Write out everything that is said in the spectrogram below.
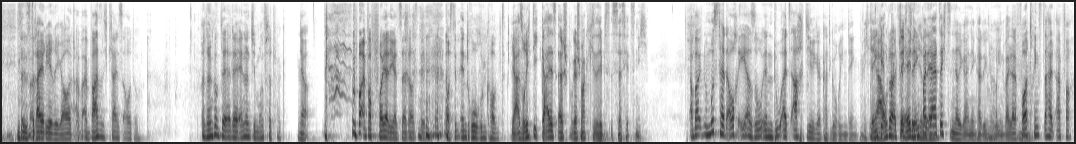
Dieses dreirädrige Auto. Aber ein wahnsinnig kleines Auto. Und dann kommt der, der Energy Monster Truck. Ja. Wo einfach Feuer die ganze Zeit aus den, aus den Endrohren kommt. Ja, also richtig geiles, äh, geschmackliches Erlebnis ist das jetzt nicht. Aber du musst halt auch eher so in du als Achtjähriger Kategorien denken. Ich Ja, denke, oder als aktuell denkt man 16-Jähriger. eher als 16-Jähriger in den Kategorien, weil davor trinkst du halt einfach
